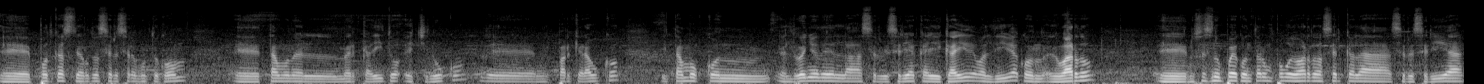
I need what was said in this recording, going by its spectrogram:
eh, podcast de autocervecera.com. Eh, estamos en el mercadito Echinuco del Parque Arauco y estamos con el dueño de la cervecería Calle Calle de Valdivia, con Eduardo. Eh, no sé si nos puede contar un poco, Eduardo, acerca de la cervecería,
